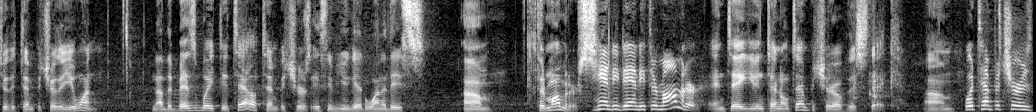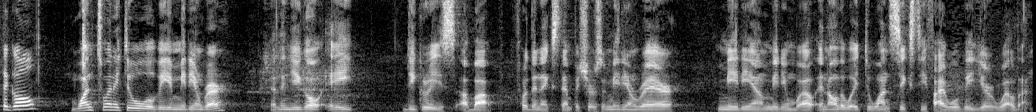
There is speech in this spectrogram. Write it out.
to the temperature that you want. Now, the best way to tell temperatures is if you get one of these um, thermometers Handy dandy thermometer. and take your internal temperature of the steak. Um, What temperature is the goal? 122 will be medium rare, and then you go 8 degrees above for the next temperature. So medium rare, medium, medium well, and all the way to 165 will be your well done.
